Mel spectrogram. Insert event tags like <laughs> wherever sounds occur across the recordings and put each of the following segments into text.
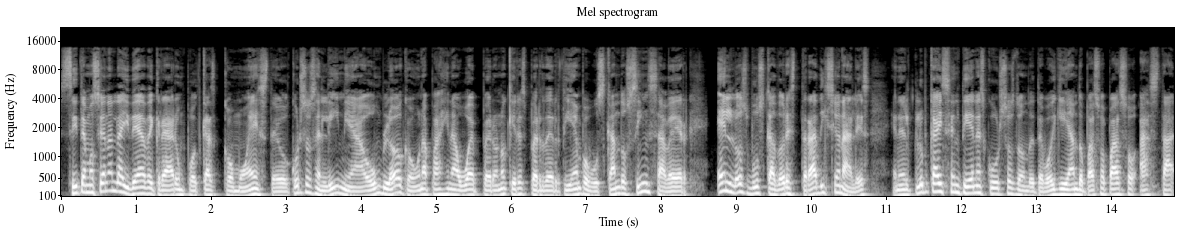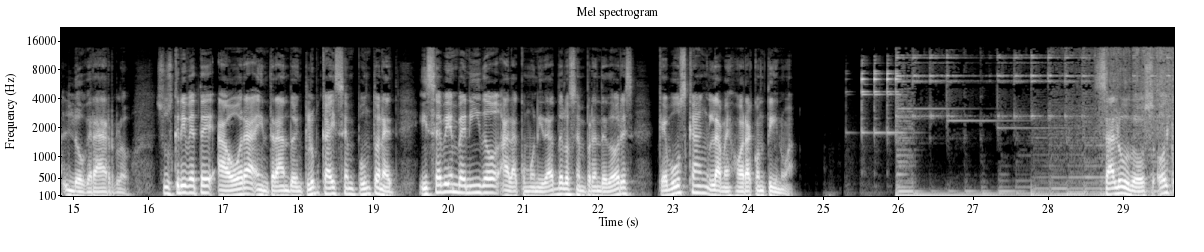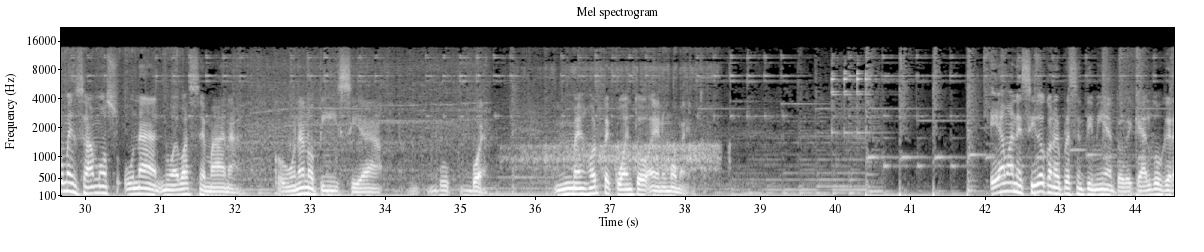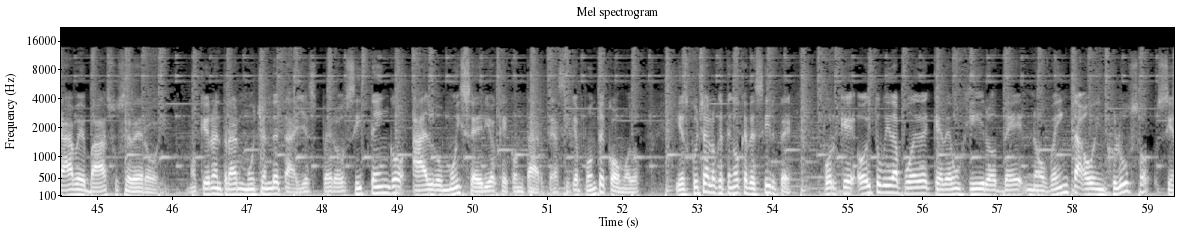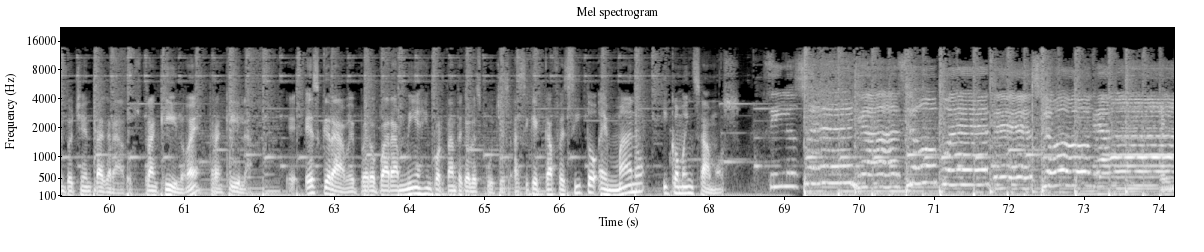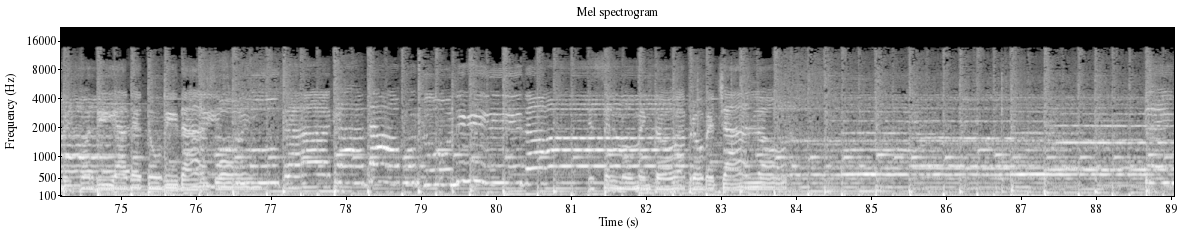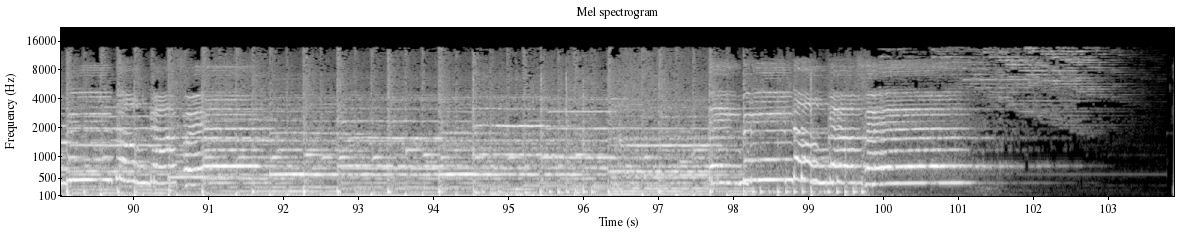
Si te emociona la idea de crear un podcast como este, o cursos en línea, o un blog, o una página web, pero no quieres perder tiempo buscando sin saber en los buscadores tradicionales, en el Club Kaizen tienes cursos donde te voy guiando paso a paso hasta lograrlo. Suscríbete ahora entrando en clubkaizen.net y sé bienvenido a la comunidad de los emprendedores que buscan la mejora continua. Saludos, hoy comenzamos una nueva semana con una noticia, bueno, mejor te cuento en un momento. He amanecido con el presentimiento de que algo grave va a suceder hoy. No quiero entrar mucho en detalles, pero sí tengo algo muy serio que contarte, así que ponte cómodo y escucha lo que tengo que decirte porque hoy tu vida puede que dé un giro de 90 o incluso 180 grados. Tranquilo, ¿eh? Tranquila. Eh, es grave, pero para mí es importante que lo escuches. Así que cafecito en mano y comenzamos. Si lo sueñas,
